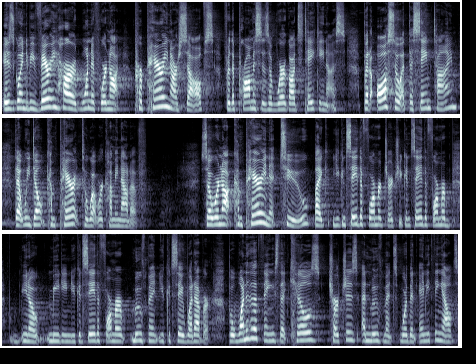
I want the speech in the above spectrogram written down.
It is going to be very hard, one, if we're not preparing ourselves for the promises of where God's taking us, but also at the same time that we don't compare it to what we're coming out of. So we're not comparing it to, like, you can say the former church, you can say the former, you know, meeting, you could say the former movement, you could say whatever. But one of the things that kills churches and movements more than anything else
